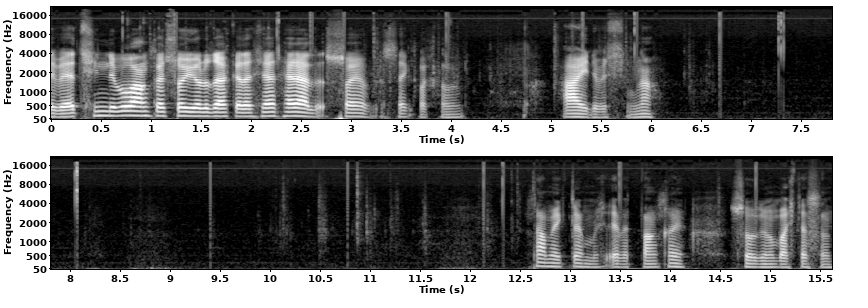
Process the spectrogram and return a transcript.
Evet şimdi bu bankayı soyuyoruz arkadaşlar. Herhalde soyabilirsek bakalım. Haydi bismillah. Tam eklenmiş. Evet banka soygunu başlasın.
